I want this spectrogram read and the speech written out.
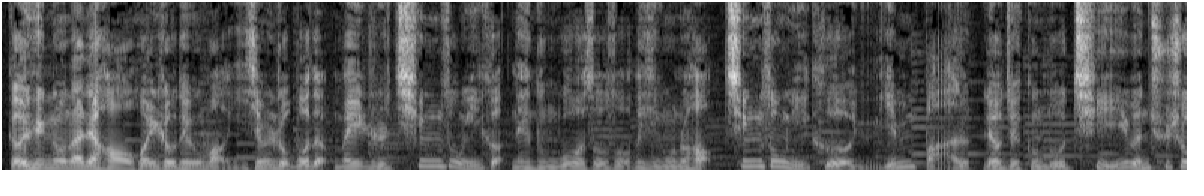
各位听众，大家好，欢迎收听网易新闻主播的每日轻松一刻。您通过搜索微信公众号“轻松一刻”语音版了解更多奇闻趣事。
